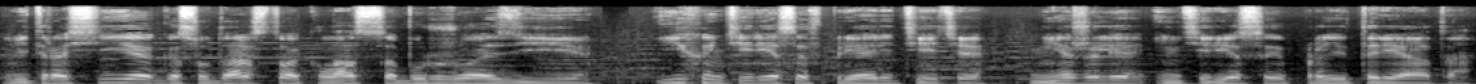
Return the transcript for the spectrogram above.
ведь Россия – государство класса буржуазии – их интересы в приоритете, нежели интересы пролетариата.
